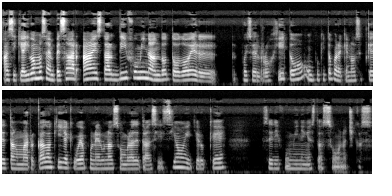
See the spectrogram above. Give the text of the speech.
Así que ahí vamos a empezar a estar difuminando todo el, pues el rojito un poquito para que no se quede tan marcado aquí ya que voy a poner una sombra de transición y quiero que se difumine en esta zona, chicas.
